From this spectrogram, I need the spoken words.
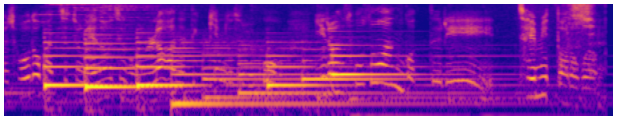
하면 저도 같이 좀 에너지가 올라가는 느낌도 들고 이런 소소한 것들이 재밌더라고요.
